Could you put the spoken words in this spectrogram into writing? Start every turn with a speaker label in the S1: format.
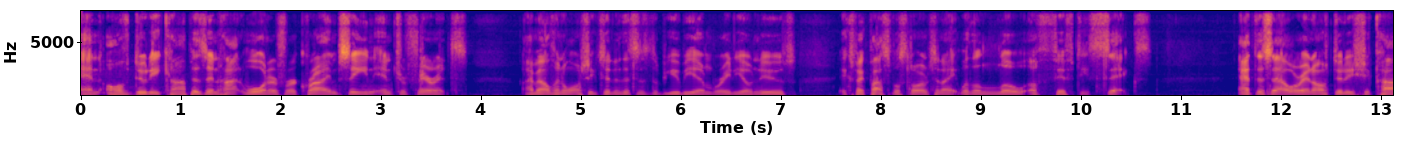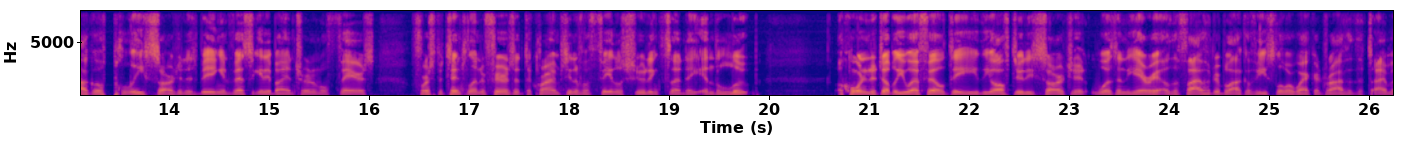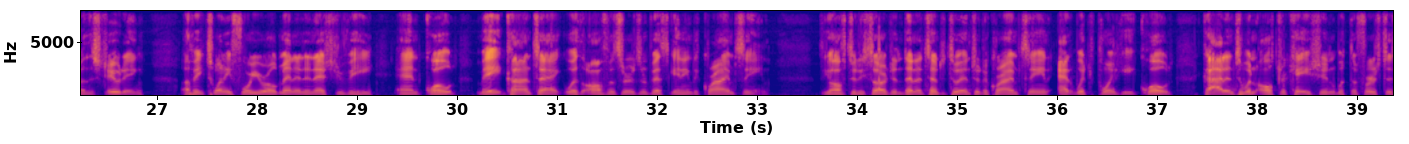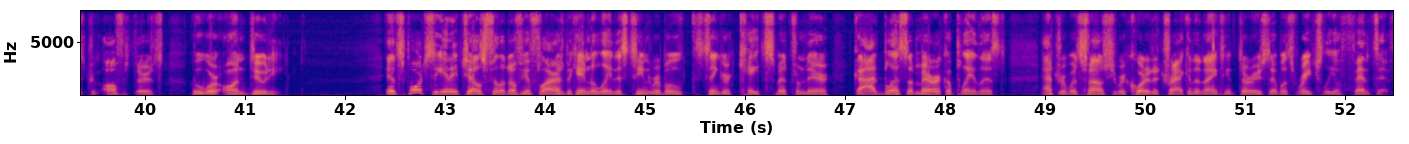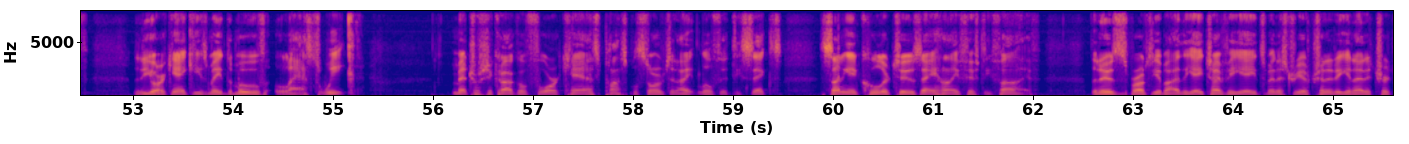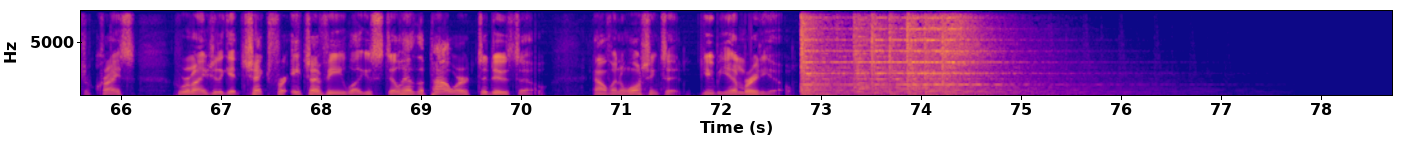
S1: An off duty cop is in hot water for crime scene interference. I'm Alvin Washington, and this is the UBM Radio News. Expect possible storm tonight with a low of 56. At this hour, an off duty Chicago police sergeant is being investigated by Internal Affairs for his potential interference at the crime scene of a fatal shooting Sunday in the Loop. According to WFLD, the off duty sergeant was in the area of the 500 block of East Lower Wacker Drive at the time of the shooting of a 24 year old man in an SUV and, quote, made contact with officers investigating the crime scene. The off duty sergeant then attempted to enter the crime scene, at which point he, quote, got into an altercation with the 1st District officers who were on duty. In sports, the NHL's Philadelphia Flyers became the latest team to remove singer Kate Smith from their God Bless America playlist after it was found she recorded a track in the 1930s that was racially offensive. The New York Yankees made the move last week. Metro Chicago forecast possible storms tonight, low 56. Sunny and cooler Tuesday, high 55. The news is brought to you by the HIV/AIDS Ministry of Trinity United Church of Christ, who reminds you to get checked for HIV while you still have the power to do so. Alvin Washington, UBM Radio.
